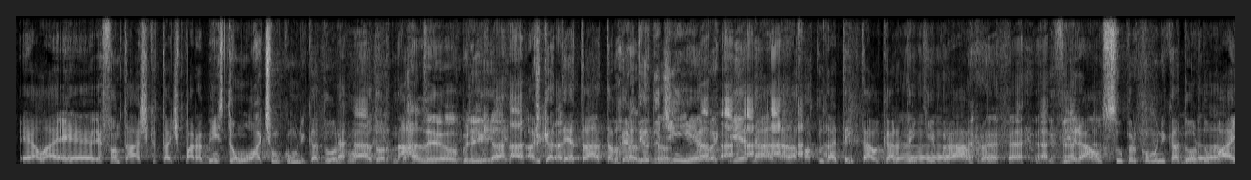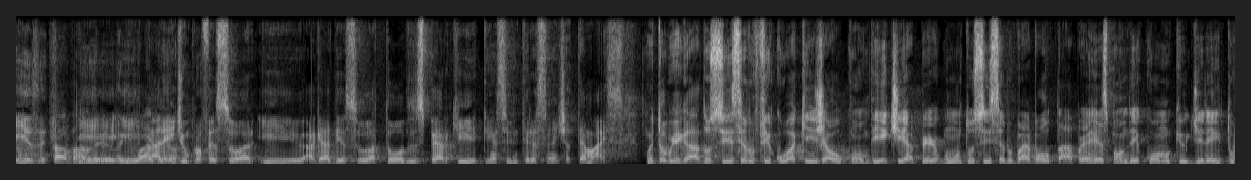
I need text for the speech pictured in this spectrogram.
ela é, é fantástica, está de parabéns. Tem um ótimo comunicador, um comunicador nato. Valeu, obrigado. E, acho que até tá, tá perdendo dinheiro aqui na, na, na faculdade, tem que tá, o cara tem que ir para virar um super comunicador não, do país. Tá valendo, e, e além de um professor, e agradeço a todos, espero que tenha sido interessante. Até mais. Muito obrigado, Cícero. Ficou aqui já o convite e a pergunta. O Cícero vai voltar para responder como que o direito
